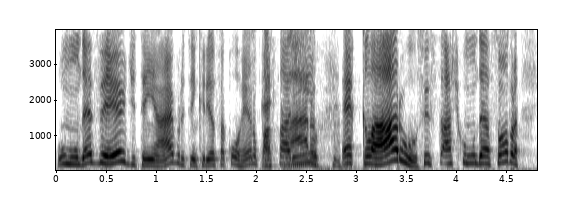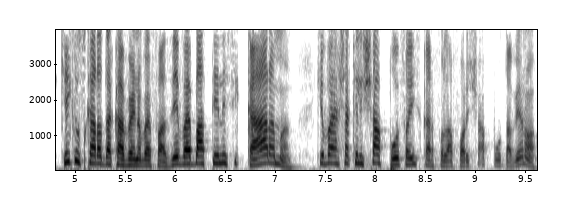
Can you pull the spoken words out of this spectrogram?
O mundo é verde, tem árvore, tem criança correndo, passarinho. claro. É claro. Vocês acham que o mundo é sombra? O que, que os caras da caverna vai fazer? Vai bater nesse cara, mano. Que vai achar que ele chapou. Fala, esse cara foi lá fora e chapou, tá vendo? ó?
